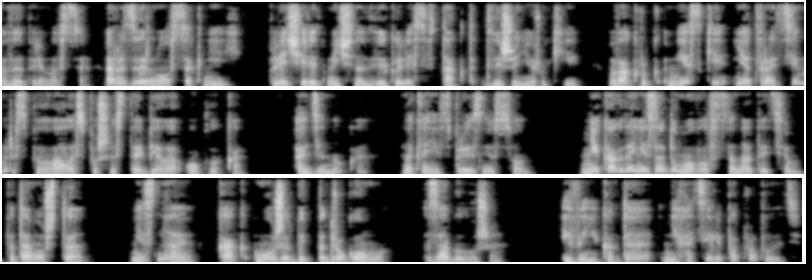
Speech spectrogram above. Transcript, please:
выпрямился, развернулся к ней. Плечи ритмично двигались в такт движения руки. Вокруг миски неотвратимо расплывалось пушистое белое облако. «Одиноко?» – наконец произнес он. «Никогда не задумывался над этим, потому что не знаю, как может быть по-другому. Забыл уже». «И вы никогда не хотели попробовать?»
